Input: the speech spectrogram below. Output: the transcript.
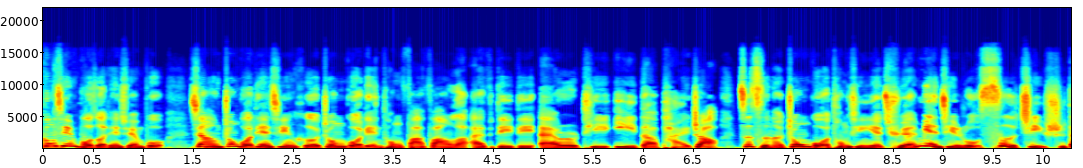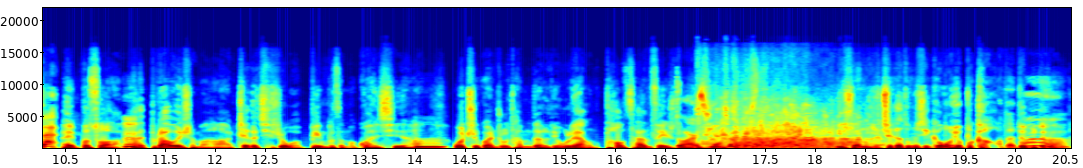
工信部昨天宣布，向中国电信和中国联通发放了 FDD LTE 的牌照。自此呢，中国通信业全面进入 4G 时代。哎，不错了。嗯哎，不知道为什么哈，这个其实我并不怎么关心哈，嗯我只关注他们的流量套餐费是多少钱？你说你这个东西跟我又不搞的，对不对啊？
